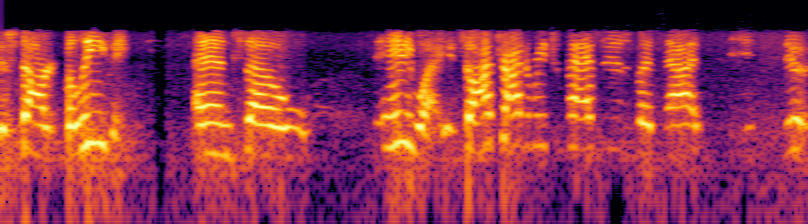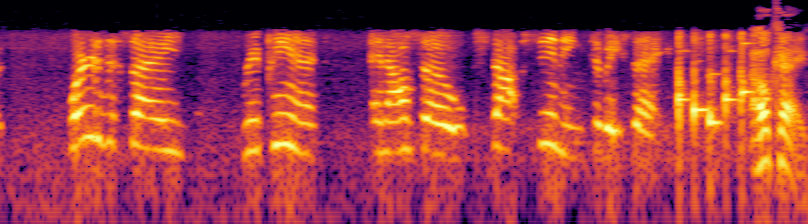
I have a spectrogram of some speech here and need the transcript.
to start believing. And so, anyway, so I tried to read some passages, but I, where does it say repent and also stop sinning to be saved? Okay.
